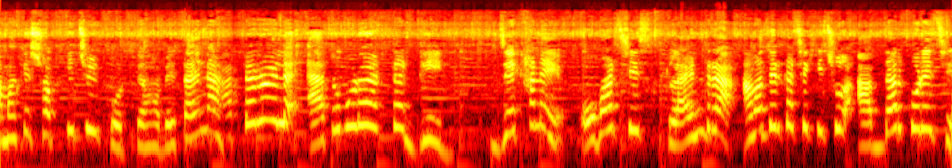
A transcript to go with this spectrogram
আমাকে সবকিছুই করতে হবে তাই না? আপনার হইলে এত বড় একটা ডিল যেখানে ওভারসিজ ক্লায়েন্টরা আমাদের কাছে কিছু আবদার করেছে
